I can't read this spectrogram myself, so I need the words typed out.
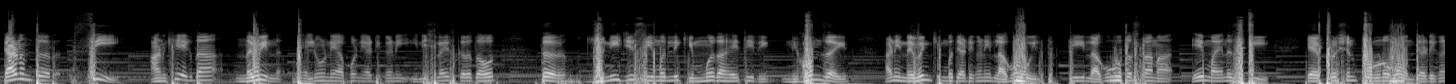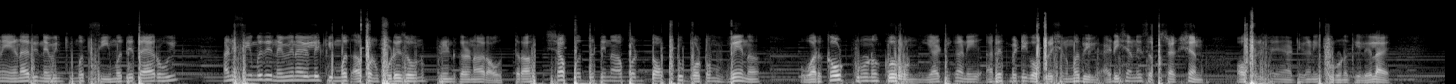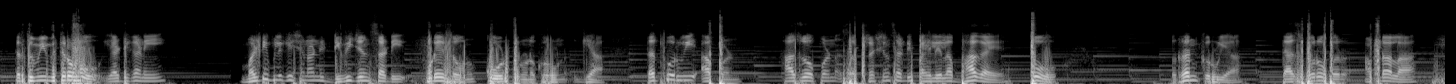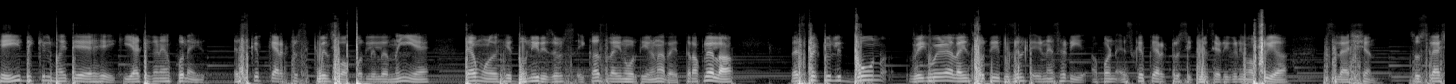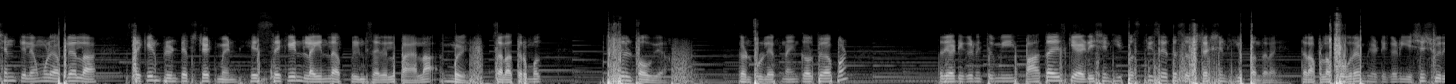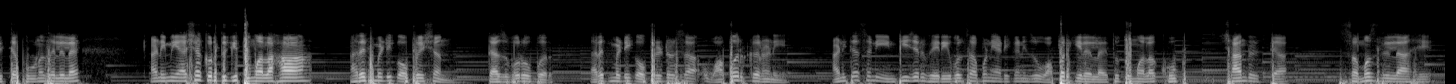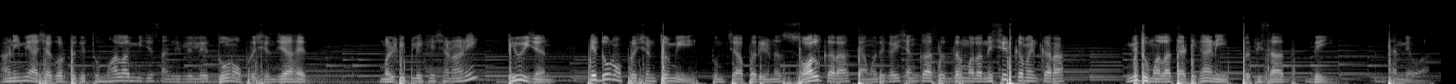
त्यानंतर सी आणखी एकदा नवीन व्हॅल्यूने आपण या ठिकाणी इनिशियलाइज करत आहोत. तर जुनी जी सीमधली किंमत आहे ती निघून जाईल आणि नवीन किंमत या ठिकाणी लागू होईल. तर ती लागू होत असताना ए मायनस बी हे ऑपरेशन पूर्ण होऊन त्या ठिकाणी येणारी नवीन किंमत सीमध्ये तयार होईल आणि सीमध्ये नवीन आलेली किंमत आपण पुढे जाऊन प्रिंट करणार आहोत. तर अशा पद्धतीनं आपण टॉप टू बॉटम वेनं वर्कआउट पूर्ण करून या ठिकाणी अरेथमेटिक ऑपरेशनमधील ॲडिशन आणि सबस्ट्रॅक्शन ऑपरेशन या ठिकाणी पूर्ण केलेलं आहे. तर तुम्ही मित्र हो या ठिकाणी मल्टिप्लिकेशन आणि डिव्हिजनसाठी पुढे जाऊन कोड पूर्ण करून घ्या. तत्पूर्वी आपण हा जो आपण सबस्ट्रॅक्शनसाठी पाहिलेला भाग आहे तो रन करूया. त्याचबरोबर आपल्याला हेही देखील माहिती आहे की या ठिकाणी आपण एस्केप कॅरेक्टर सिक्वेन्स वापरलेला नाही आहे त्यामुळे हे दोन्ही रिझल्ट्स एकाच लाईनवरती येणार आहेत. तर आपल्याला रेस्पेक्टिव्हली दोन वेगवेगळ्या लाईन्सवरती रिझल्ट येण्यासाठी आपण एस्केप कॅरेक्टर सिक्वेन्स या ठिकाणी वापरूया. स्लॅशन सो स्लॅशन केल्यामुळे आपल्याला सेकंड प्रिंटेप स्टेटमेंट हे सेकंड लाईनला प्रिंट झालेलं पाहायला मिळेल. चला तर मग रिझल्ट पाहूया. कंट्रोल एफ नाईन करतोय आपण. तर या ठिकाणी तुम्ही पाहतायच की ॲडिशन ही पस्तीस आहे तर सबस्ट्रॅक्शन ही पंधरा आहे. तर आपला प्रोग्राम या ठिकाणी यशस्वीरित्या पूर्ण झालेला आहे. आणि मी आशा करतो की तुम्हाला हा अरेथमेटिक ऑपरेशन त्याचबरोबर अरेथमेटिक ऑपरेटरचा वापर करणे आणि त्यासाठी इंटिजर व्हेरिएबलचा आपण या ठिकाणी जो वापर केलेला आहे तो तुम्हाला खूप छानरित्या समजलेला आहे. आणि मी आशा करतो की तुम्हाला मी जे सांगितलेले दोन ऑपरेशन जे आहेत मल्टिप्लिकेशन आणि डिव्हिजन हे दोन ऑपरेशन तुम्ही तुमच्या परीनं सॉल्व्ह करा. त्यामध्ये काही शंका असेल तर मला निश्चित कमेंट करा. मी तुम्हाला त्या ठिकाणी प्रतिसाद देईन. धन्यवाद.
